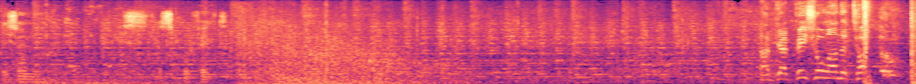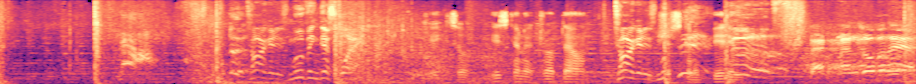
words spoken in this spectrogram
Please on me. Got visual on the top. Target is moving this way. Okay, so he's gonna drop down. Target is Just moving. gonna beat him. Batman's over there.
